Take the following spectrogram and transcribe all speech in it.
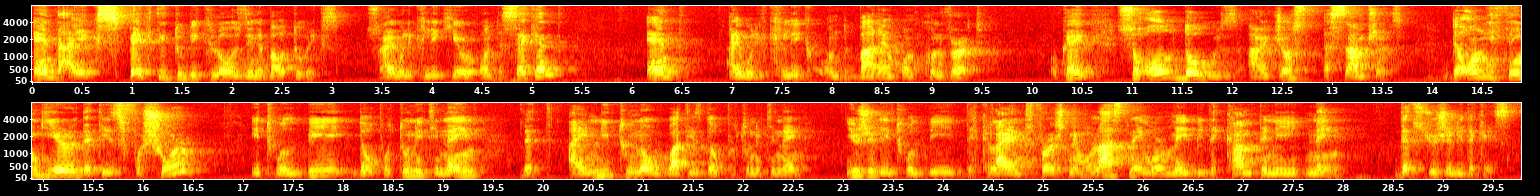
and I expect it to be closed in about two weeks. So I will click here on the second and I will click on the bottom on convert. Okay, so all those are just assumptions. The only thing here that is for sure, it will be the opportunity name that I need to know what is the opportunity name. Usually it will be the client first name or last name or maybe the company name. That's usually the case.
